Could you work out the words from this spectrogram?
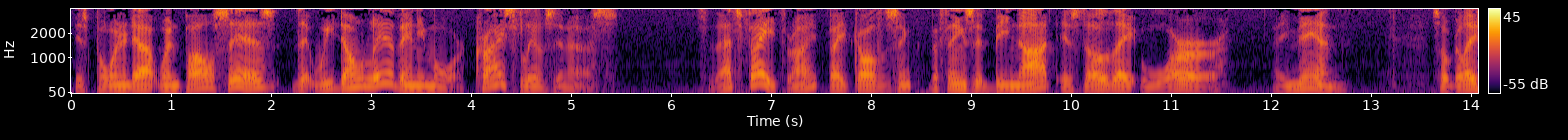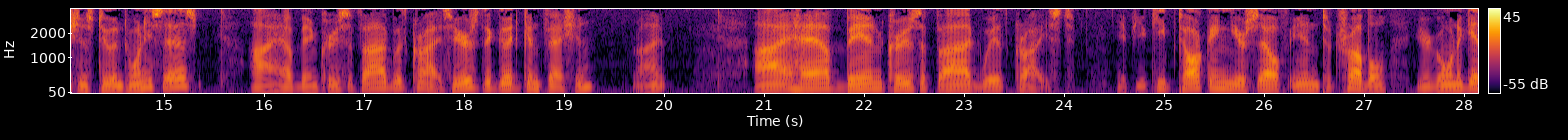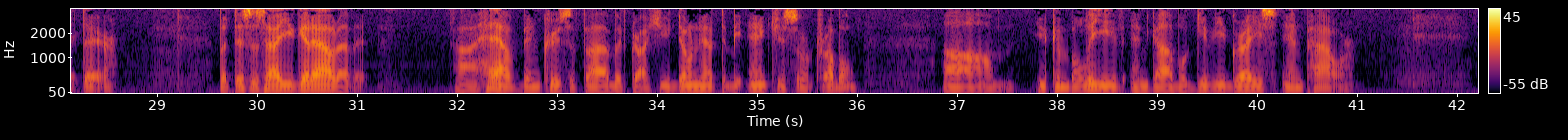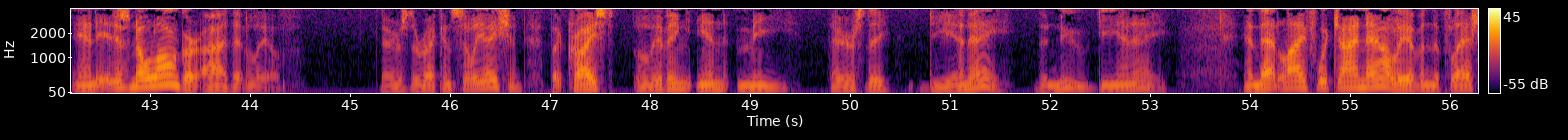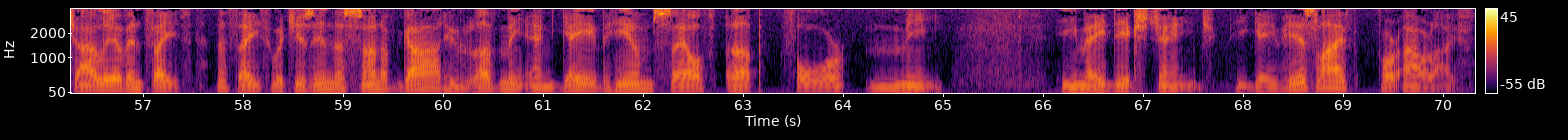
is pointed out when Paul says that we don't live anymore. Christ lives in us. So that's faith, right? Faith calls the things that be not as though they were. Amen. So Galatians 2 and 20 says, I have been crucified with Christ. Here's the good confession, right? I have been crucified with Christ. If you keep talking yourself into trouble, you're going to get there. But this is how you get out of it. I have been crucified with Christ. You don't have to be anxious or troubled. Um, you can believe, and God will give you grace and power. And it is no longer I that live. There's the reconciliation. But Christ living in me. There's the DNA, the new DNA. And that life which I now live in the flesh, I live in faith, the faith which is in the Son of God who loved me and gave himself up for me. He made the exchange. He gave his life for our life.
